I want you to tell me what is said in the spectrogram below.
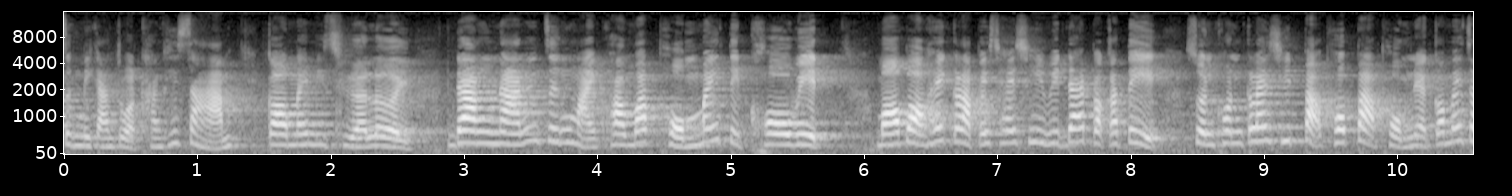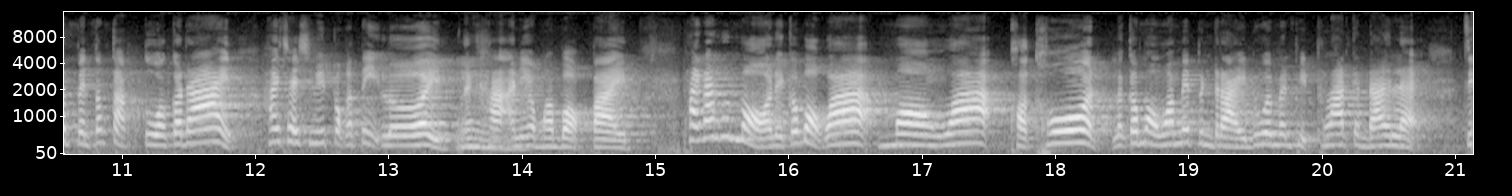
จึงมีการตรวจครั้งที่ 3 ก็ไม่มีเชื้อเลย ดังนั้นจึงหมายความว่าผมไม่ติดโควิดหมอบอกให้กลับไปใช้ชีวิตได้ปกติ ส่วนคนใกล้ชิดปะพบปะผมเนี่ยก็ไม่จำเป็นต้องกักตัวก็ได้ ให้ใช้ชีวิตปกติเลยนะคะอืมอันนี้ออกมาบอกไป ทางด้านคุณหมอเนี่ยก็บอกว่ามองว่าขอโทษ แล้วก็มองว่าไม่เป็นไรด้วยมันผิดพลาดกันได้แหละ จ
